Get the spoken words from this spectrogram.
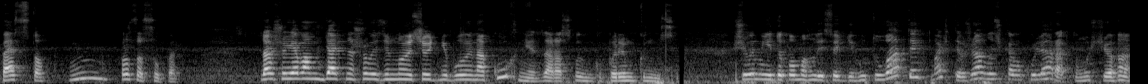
песто. м просто супер. Так що я вам вдячна, що ви зі мною сьогодні були на кухні. Зараз хвилинку перемкнусь. Що ви мені допомогли сьогодні готувати. Бачите, вже Алочка в окулярах, тому що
